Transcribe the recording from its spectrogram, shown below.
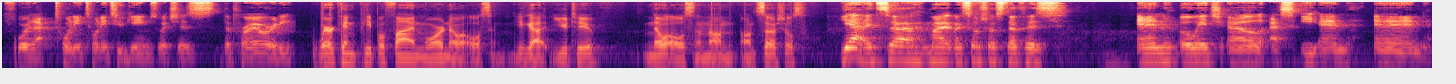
for that 2022 games, which is the priority. Where can people find more Noah Ohlsen? You got YouTube, Noah Ohlsen on on socials. Yeah, it's uh, my my social stuff is N O H L S E N, and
